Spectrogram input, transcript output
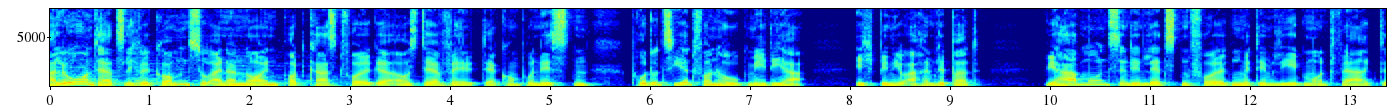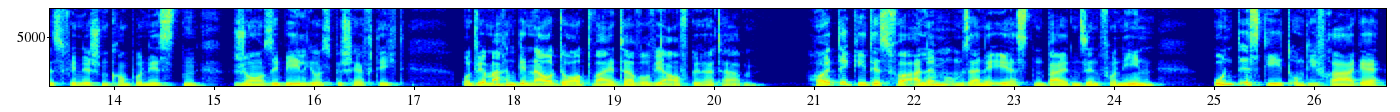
Hallo und herzlich willkommen zu einer neuen Podcast-Folge aus der Welt der Komponisten, produziert von Hope Media. Ich bin Joachim Lippert. Wir haben uns in den letzten Folgen mit dem Leben und Werk des finnischen Komponisten Jean Sibelius beschäftigt. Und wir machen genau dort weiter, wo wir aufgehört haben. Heute geht es vor allem um seine ersten beiden Sinfonien. Und es geht um die Frage,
